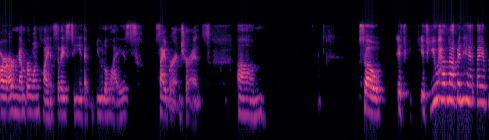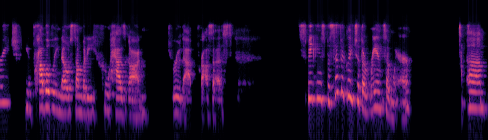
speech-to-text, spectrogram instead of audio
are our number one clients that I see that utilize cyber insurance. Um, so if if you have not been hit by a breach, you probably know somebody who has gone through that process. Speaking specifically to the ransomware, um,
